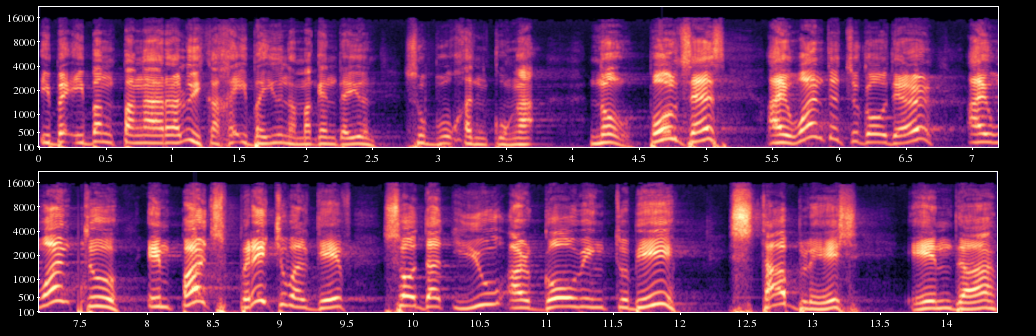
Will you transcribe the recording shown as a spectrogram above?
iba-ibang pangaral, uy, kakaiba yun, ah, maganda yun. Subukan ko nga. No. Paul says, I wanted to go there. I want to impart spiritual gift so that you are going to be established in the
